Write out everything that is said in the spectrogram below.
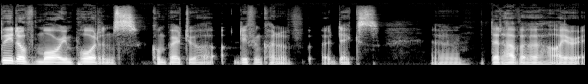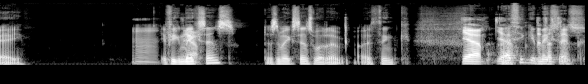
bit of more importance compared to uh, different kind of uh, decks uh, that have a higher A. Mm. If it Yeah. makes sense, does it make sense? What I, I think. Yeah, yeah, I think it makes sense.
